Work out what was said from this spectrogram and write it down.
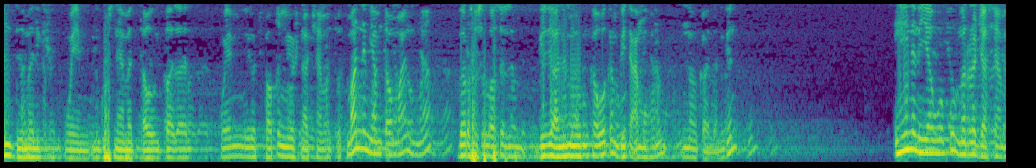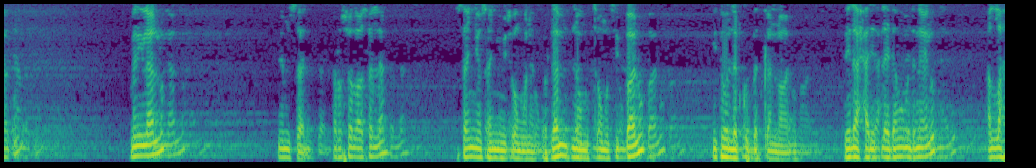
አንድ መሊክ ወይም ንጉስ ነው ያመጣው ይባላል ወይም ሌሎች ፋጢሚዎች ናቸው ያመጡት ማንም ያምጣው ማለት እኛ በረሱል ስ ሰለም ጊዜ አለመኖሩን ካወቀን ቢድዓ መሆኑን እናውቃለን ግን ይህንን እያወቁ መረጃ ሲያመጡ ምን ይላሉ ለምሳሌ ረሱል ስ ሰለም ሰኞ ሰኞ ይጾሙ ነበር ለምንድን ነው የምትጾሙት ሲባሉ የተወለድኩበት ቀን ነው አሉ ሌላ ሐዲስ ላይ ደግሞ ምንድን ነው ያሉት አላህ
